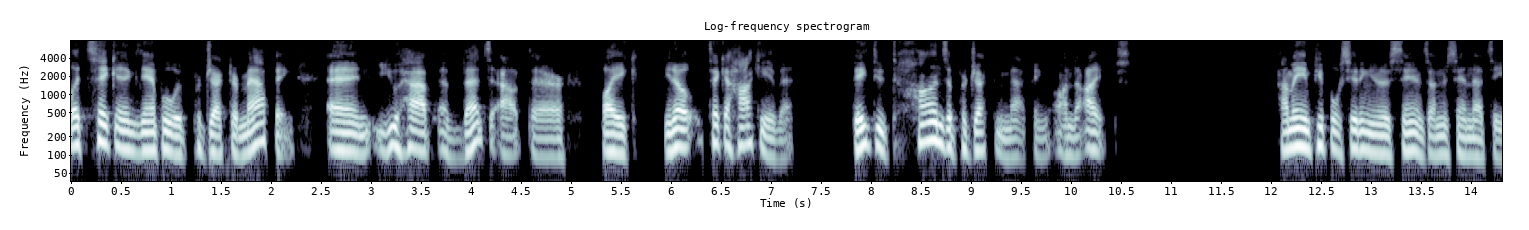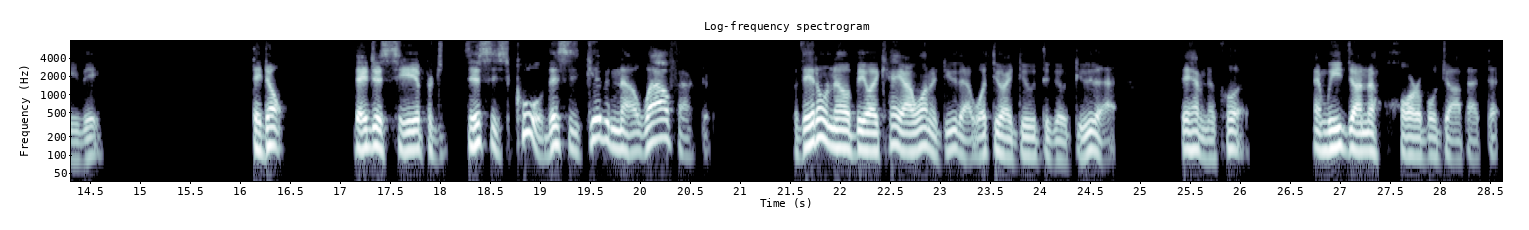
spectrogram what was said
Let's take an example with projector mapping, and you have events out there like you know, take a hockey event they do tons of projector mapping on the ice. How many people sitting in the stands understand that's AV? They don't. They just see it. This is cool. This is giving that wow factor. But they don't know, be like, hey, I want to do that. What do I do to go do that? They have no clue. And we've done a horrible job at that,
